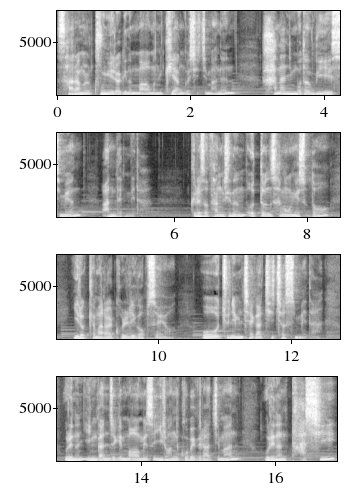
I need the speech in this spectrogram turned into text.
사람을 궁히 여기는 마음은 귀한 것이지만은 하나님보다 위에 있으면 안 됩니다. 그래서 당신은 어떤 상황에서도 이렇게 말할 권리가 없어요. 오 주님 제가 지쳤습니다. 우리는 인간적인 마음에서 이러한 고백을 하지만 우리는 다시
